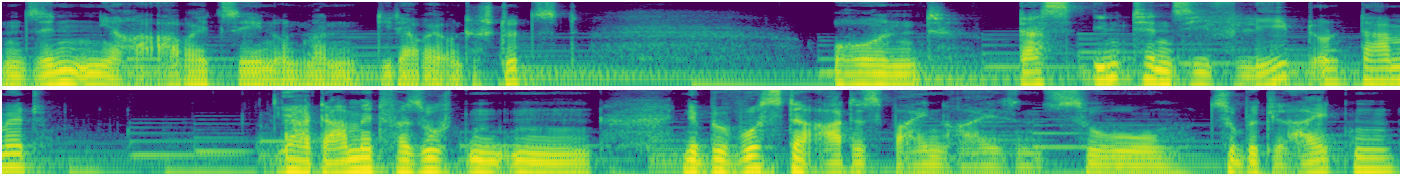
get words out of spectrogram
einen Sinn in ihrer Arbeit sehen und man die dabei unterstützt. Und das intensiv lebt und damit, ja, damit versucht, ein, eine bewusste Art des Weinreisens zu, zu begleiten.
